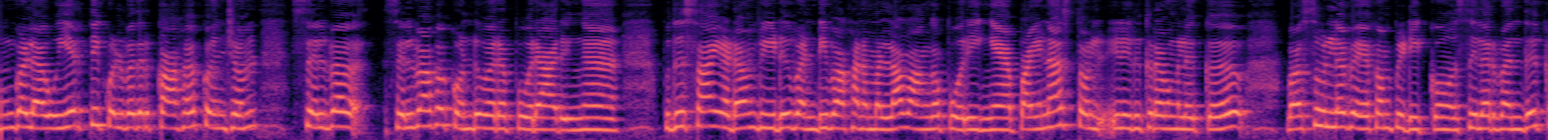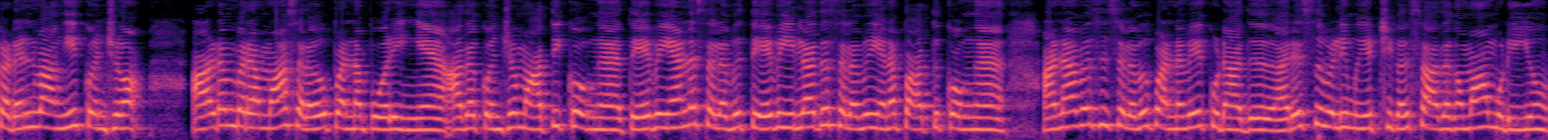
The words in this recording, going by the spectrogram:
உங்களை உயர்த்தி கொள்வதற்காக கொஞ்சம் செல்வ செல்வாக கொண்டு வர போகிறாருங்க புதுசாக இடம் வீடு வண்டி வாகனமெல்லாம் வாங்க போகிறீங்க பைனான்ஸ் தொழில் இருக்கிறவங்களுக்கு வசூலில் வேகம் பிடிக்கும். சிலர் வந்து கடன் வாங்கி கொஞ்சம் ஆடம்பரமாக செலவு பண்ண போகிறீங்க அதை கொஞ்சம் மாற்றிக்கோங்க தேவையான செலவு தேவையில்லாத செலவு என பார்த்துக்கோங்க அனாவசிய செலவு பண்ணவே கூடாது. அரசு வழி முயற்சிகள் சாதகமாக முடியும்.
